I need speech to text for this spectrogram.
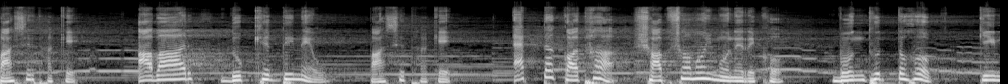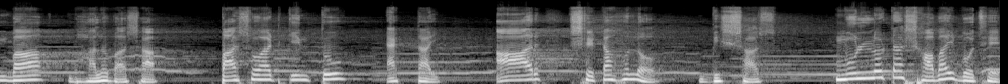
পাশে থাকে, আবার দুঃখের দিনেও পাশে থাকে। একটা কথা সবসময় মনে রেখো বন্ধুত্ব হোক কিংবা ভালোবাসা, পাসওয়ার্ড কিন্তু একটাই। আর সেটা হলো বিশ্বাস। মূল্যটা সবাই বোঝে,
